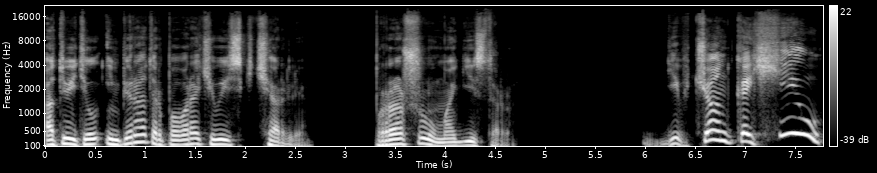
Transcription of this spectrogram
ответил император, поворачиваясь к Чарли. — Прошу, магистр. — Девчонка Хилл?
